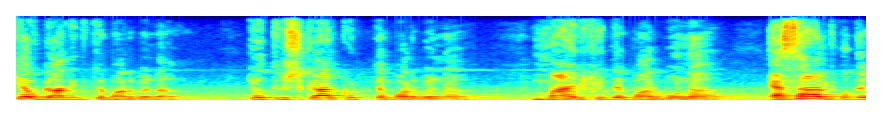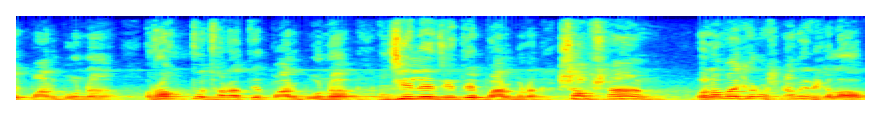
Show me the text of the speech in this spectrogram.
কেউ গালি দিতে পারবে না, কেউ তিরস্কার করতে পারবে না, মায়ের খেতে পারব না, অ্যাসাল্ট হতে পারব না, রক্ত ঝরাতে পারব না, জেলে যেতে পারব না, সব শান ওলামাই কেন শানের খেলাপ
